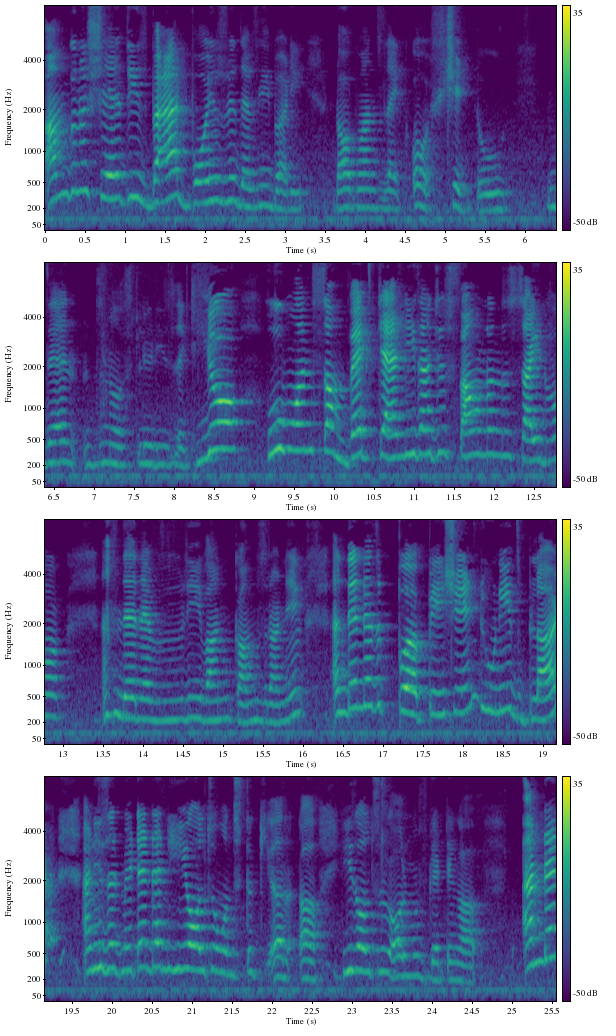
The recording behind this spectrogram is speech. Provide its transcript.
I'm gonna share these bad boys with everybody." Dogman's like, "Oh shit, dude." Then the nurse lady's like, "Yo, who wants some wet candies I just found on the sidewalk?" And then everyone comes running and then there's a patient who needs blood and he's admitted and he also wants to cure uh, he's also almost getting up and then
